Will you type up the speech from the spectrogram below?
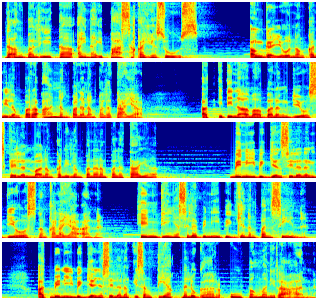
na ang balita ay naipasa kay Jesus. Ang gayon ang kanilang paraan ng pananampalataya. At itinama ba ng Diyos kailanman ang kanilang pananampalataya? Binibigyan sila ng Diyos ng kalayaan. Hindi niya sila binibigyan ng pansin. At binibigyan niya sila ng isang tiyak na lugar upang manirahan.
